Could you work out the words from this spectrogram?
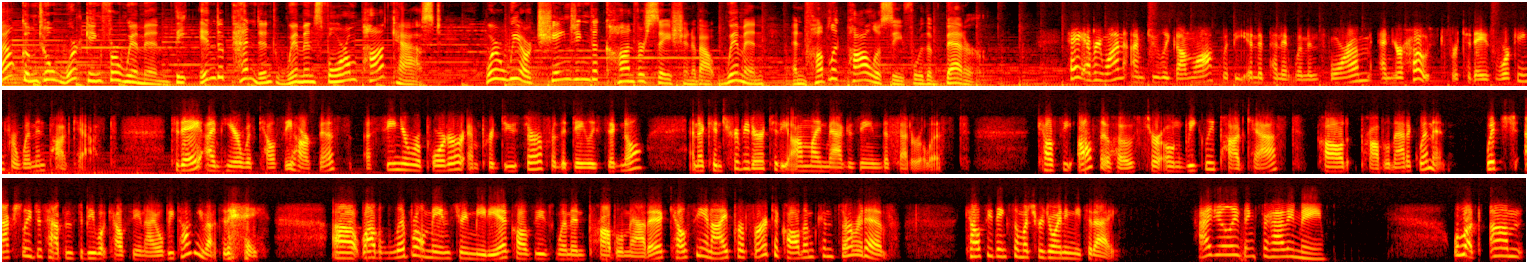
Welcome to Working for Women, the Independent Women's Forum podcast, where we are changing the conversation about women and public policy for the better. Hey everyone, I'm Julie Gunlock with the Independent Women's Forum and your host for today's Working for Women podcast. Today I'm here with Kelsey Harkness, a senior reporter and producer for the Daily Signal and a contributor to the online magazine The Federalist. Kelsey also hosts her own weekly podcast called Problematic Women which actually just happens to be what Kelsey and I will be talking about today. Uh, while the liberal mainstream media calls these women problematic, Kelsey and I prefer to call them conservative. Kelsey, thanks so much for joining me today. Hi, Julie. Thanks for having me. Well, look, um,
